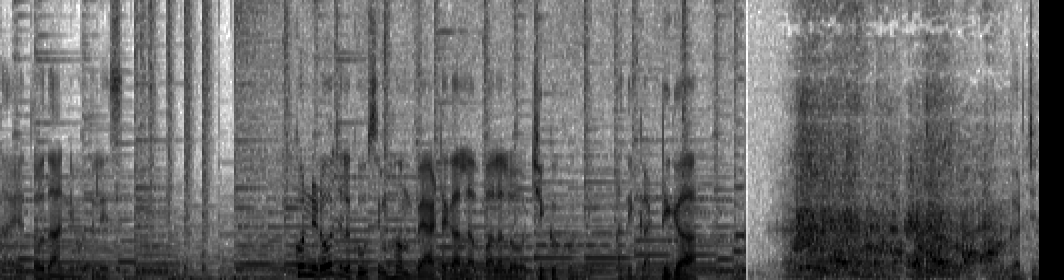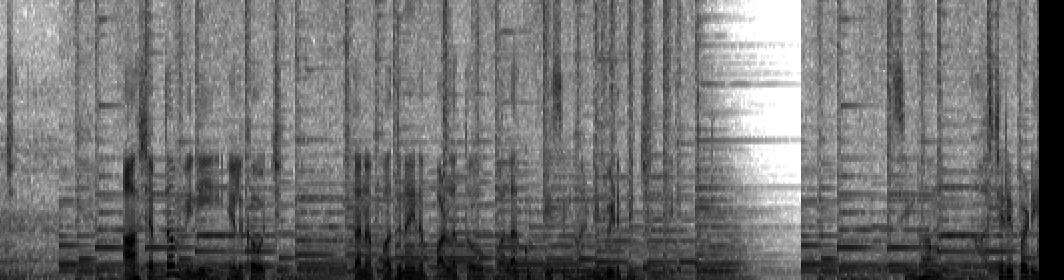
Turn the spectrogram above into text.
దయతో దాన్ని వదిలేసింది. కొన్ని రోజులకు సింహం వేటగాళ్ళ వలలో చిక్కుకుంది. అది గట్టిగా గర్జించింది. ఆ శబ్దం విని ఎలుక వచ్చింది. తన పదునైన పళ్ళతో వల కుట్టి సింహాన్ని విడిపించింది. సింహం ఆశ్చర్యపడి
